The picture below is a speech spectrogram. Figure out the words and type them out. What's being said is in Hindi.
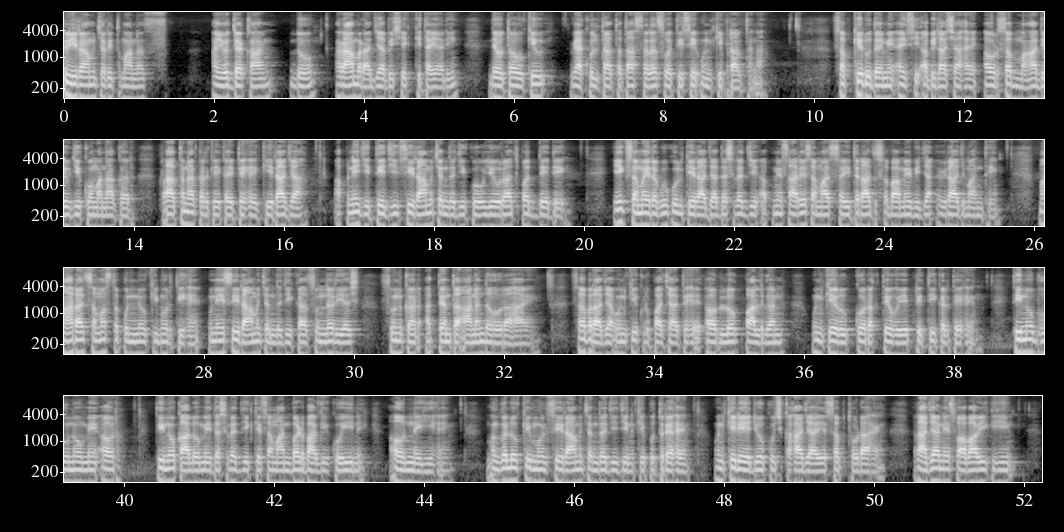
श्री रामचरितमानस अयोध्या कांड दो राम राज्याभिषेक की तैयारी, देवताओं की व्याकुलता तथा सरस्वती से उनकी प्रार्थना। सबके हृदय में ऐसी अभिलाषा है और सब महादेव जी को मनाकर प्रार्थना करके कहते हैं कि, राजा, अपने जीते जी श्री रामचंद्र जी को युवराज पद दे दे। एक समय रघुकुल के राजा दशरथ जी अपने सारे समाज सहित राज्यसभा में विराजमान थे। महाराज समस्त पुण्यों की मूर्ति है। उन्हें श्री रामचंद्र जी का सुंदर यश सुनकर अत्यंत आनंद हो रहा है। सब राजा उनकी कृपा चाहते हैं और लोकपालगण उनके रूप को रखते हुए प्रीति करते हैं। तीनों भुवनों में और तीनों कालों में दशरथ जी के समान बड़भागी कोई नहीं और नहीं है। मंगलों के मूल श्री रामचंद्र जी जिनके पुत्र हैं, उनके लिए जो कुछ कहा जाए, सब थोड़ा है। राजा ने स्वाभाविक ही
